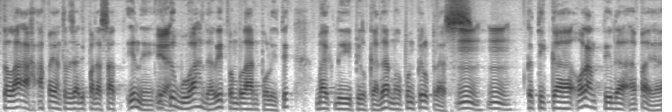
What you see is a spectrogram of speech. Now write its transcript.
telaah apa yang terjadi pada saat ini Iya. itu buah dari pembelahan politik baik di pilkada maupun pilpres. Hmm, hmm. Ketika orang tidak apa ya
